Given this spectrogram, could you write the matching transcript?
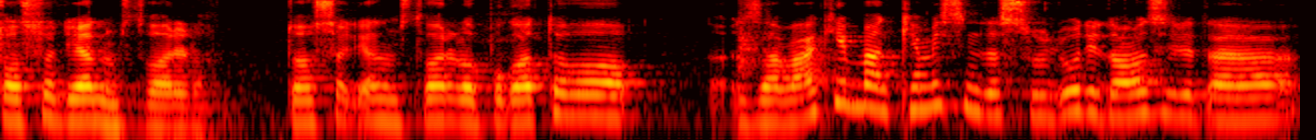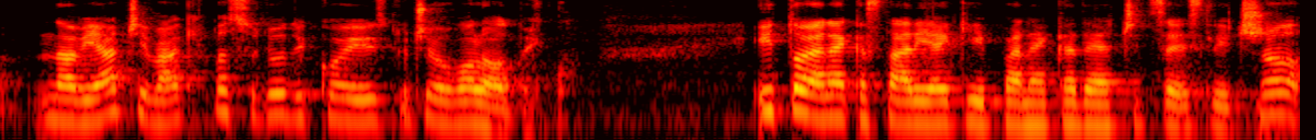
To se odjednom stvorilo. To se odjednom stvorilo, pogotovo za Vakibank, ja mislim da su ljudi dolazili da navijači Vakiba su ljudi koji isključivo vole odbojku. I to je neka starija ekipa, neka dečica i slično.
